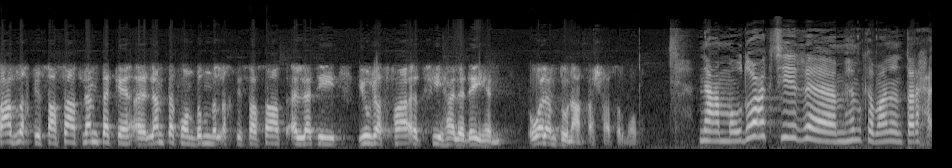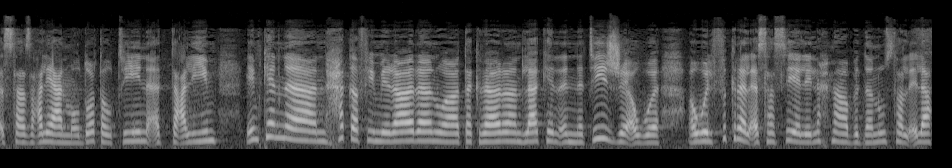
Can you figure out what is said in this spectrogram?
بعض الاختصاصات لم تكن, لم تكن ضمن الاختصاصات التي يوجد فائض فيها لديهم ولم تناقش هذا الموضوع. نعم موضوع كثير مهم كمان انطرح أستاذ علي عن موضوع توطين التعليم. يمكن نحكى فيه مرارا وتكرارا لكن النتيجة أو أو الفكرة الأساسية اللي نحن بدنا نوصل أه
